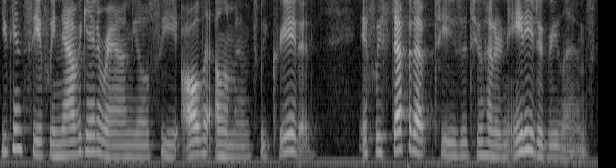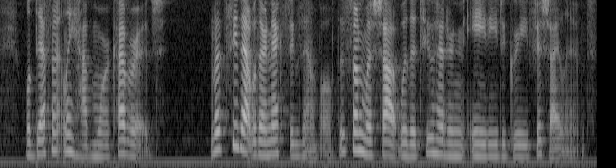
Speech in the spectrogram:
you can see if we navigate around, you'll see all the elements we created. If we step it up to use a 280 degree lens, we'll definitely have more coverage. Let's see that with our next example. This one was shot with a 280 degree fisheye lens.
